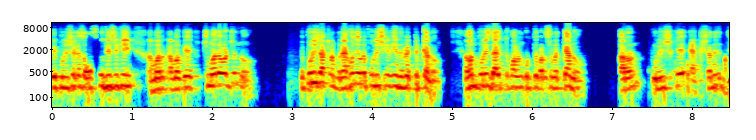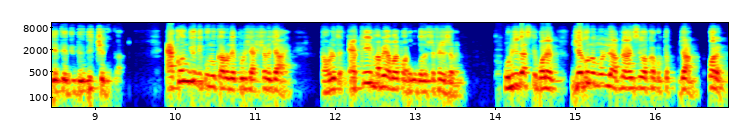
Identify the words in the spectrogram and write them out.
এই পুলিশের কাছে অস্ত্র দিয়েছে কি আমার, আমাকে চুমা দেওয়ার জন্য? পুলিশ রাখলাম। এখন যেন পুলিশ ইনফেক্টেড কেন? এখন পুলিশ দায়িত্ব পালন করতে পারছে না কেন? কারণ পুলিশকে অ্যাকশনে যেতে দিতে দিচ্ছে না। এখন যদি কোনো কারণে পুলিশ অ্যাকশনে যায়, তাহলে তো একইভাবে আমার প্রধান উপদেষ্টা ফেসে যাবেন। উনি যদি আজকে বলেন, যে কোনো মূল্যে আপনি আইন রক্ষা করতে যান, করেন,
